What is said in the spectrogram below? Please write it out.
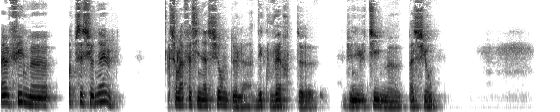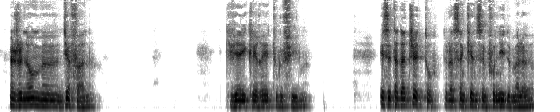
un film euh, obsessionnel sur la fascination de la découverte d'une ultime passion. Un jeune homme diaphane qui vient éclairer tout le film. Et cet adagietto de la cinquième symphonie de Malheur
